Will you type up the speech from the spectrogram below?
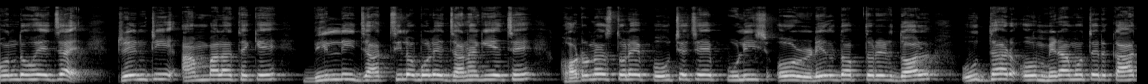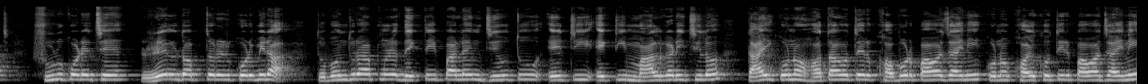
বন্ধ হয়ে যায়। ট্রেনটি আম্বালা থেকে দিল্লি যাচ্ছিল বলে জানা গিয়েছে। ঘটনাস্থলে পৌঁছেছে পুলিশ ও রেল দপ্তরের দল। উদ্ধার ও মেরামতের কাজ শুরু করেছে রেল দপ্তরের কর্মীরা। তো বন্ধুরা, আপনারা দেখতেই পারলেন, যেহেতু এটি একটি মালগাড়ি ছিল, তাই কোনো হতাহতের খবর পাওয়া যায়নি, কোনো ক্ষয়ক্ষতির পাওয়া যায়নি।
